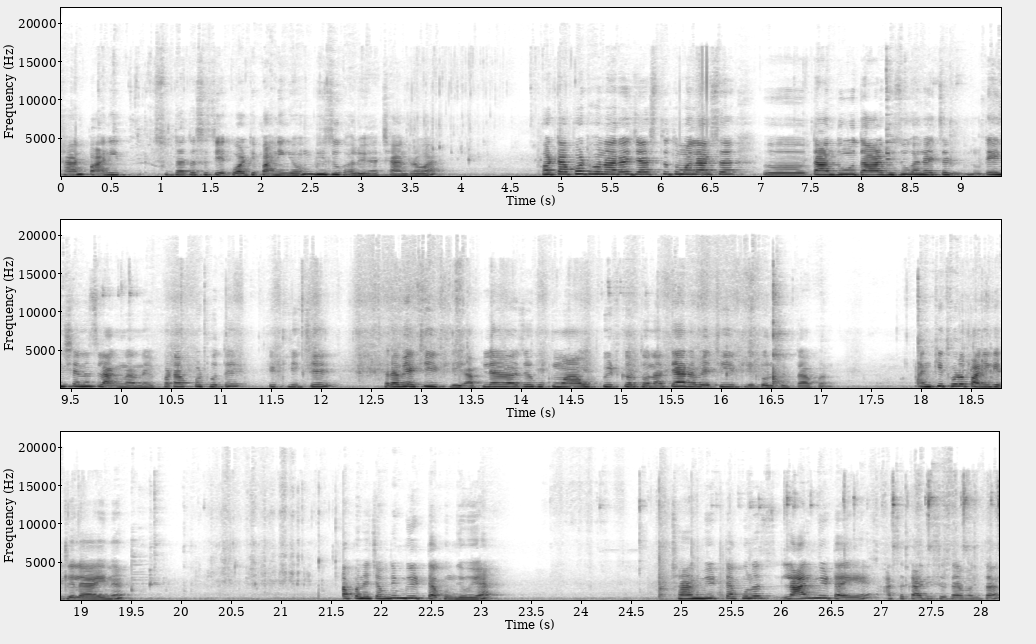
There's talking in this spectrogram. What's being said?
छान पाणीसुद्धा तसंच एक वाटी पाणी घेऊन भिजू घालूया छान रवा. फटाफट होणारं जास्त तुम्हाला असं तांदूळ डाळ भिजू घालायचं टेन्शनच लागणार नाही. फटाफट होते इडलीचे रव्याची इडली. आपल्या जे हुकमा उपीट करतो ना त्या रव्याची इडली करू शकता आपण. आणखी थोडं पाणी घेतलेलं आहे आईनं. आपण याच्यामध्ये मीठ टाकून घेऊया. छान मीठ टाकूनच लाल मीठ आहे असं का दिसत आहे म्हणतात.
